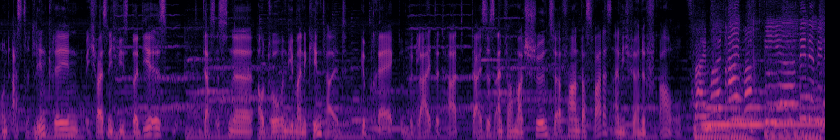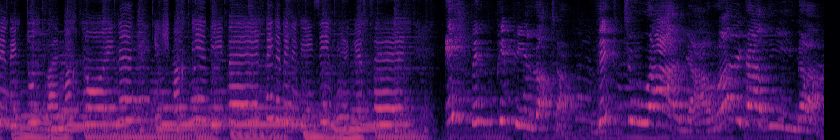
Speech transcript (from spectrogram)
und Astrid Lindgren, ich weiß nicht, wie es bei dir ist, das ist eine Autorin, die meine Kindheit geprägt und begleitet hat. Da ist es einfach mal schön zu erfahren, was war das eigentlich für eine Frau? Zwei mal drei macht vier, drei macht neune. Ich mach mir die Welt, bitte, bitte, wie sie mir gefällt. Ich bin Pippi Lotta, Victualia, Rollgardina,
